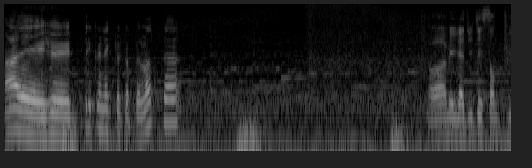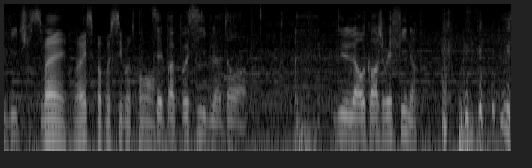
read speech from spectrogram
Allez, je déconnecte l'autopilote. Oh, mais il a dû descendre plus vite, je suis sûr. Ouais, ouais, c'est pas possible autrement. C'est pas possible, attends. Il a encore joué fine. hein.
